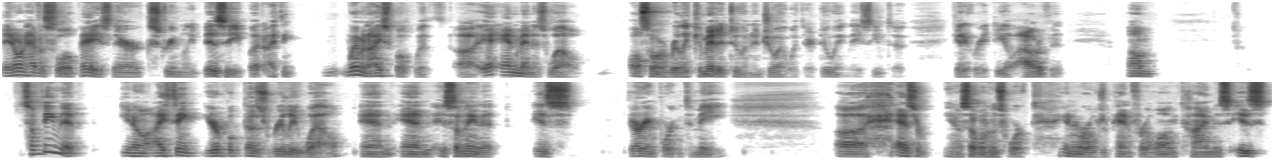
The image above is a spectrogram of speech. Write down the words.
They don't have a slow pace. They're extremely busy. But I think women I spoke with, uh, and men as well, also are really committed to and enjoy what they're doing. They seem to get a great deal out of it. Um, something that you know I think your book does really well, and and is something that is very important to me. Uh, as a, you know, someone who's worked in rural Japan for a long time, is is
